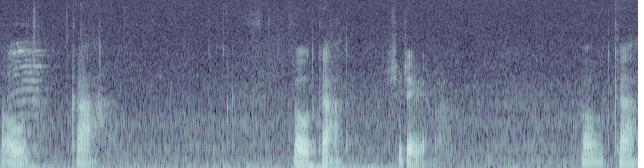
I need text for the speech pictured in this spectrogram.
《Old God》，《Old God》是这名吧，《Old God》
